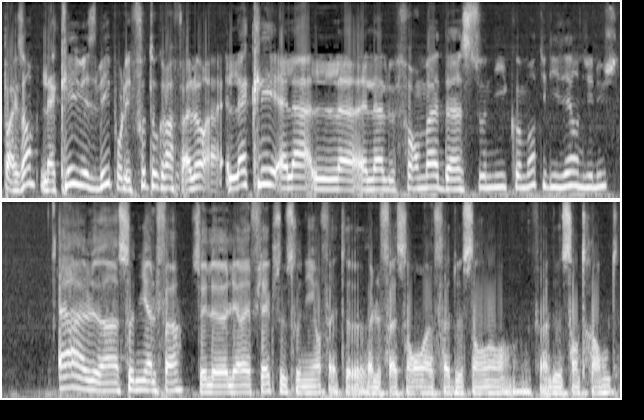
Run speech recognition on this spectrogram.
par exemple, la clé USB pour les photographes. Alors, la clé, elle a, la- elle a le format d'un Sony, comment tu disais, Angelus? Ah, le- un Sony Alpha. C'est le- les réflexes Sony, en fait. euh, Alpha 100, Alpha 200, enfin 230,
